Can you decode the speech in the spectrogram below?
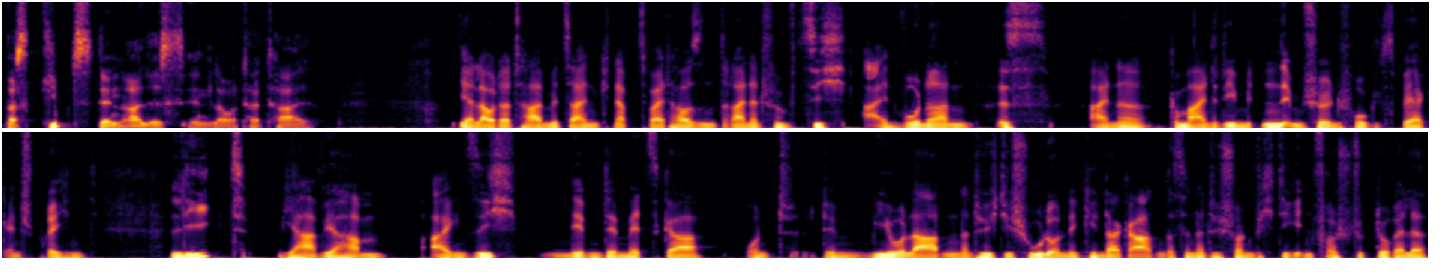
was gibt's denn alles in Lautertal? Ja, Lautertal mit seinen knapp 2350 Einwohnern ist eine Gemeinde, die mitten im schönen Vogelsberg entsprechend liegt. Ja, wir haben eigentlich neben dem Metzger und dem Bioladen natürlich die Schule und den Kindergarten. Das sind natürlich schon wichtige infrastrukturelle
